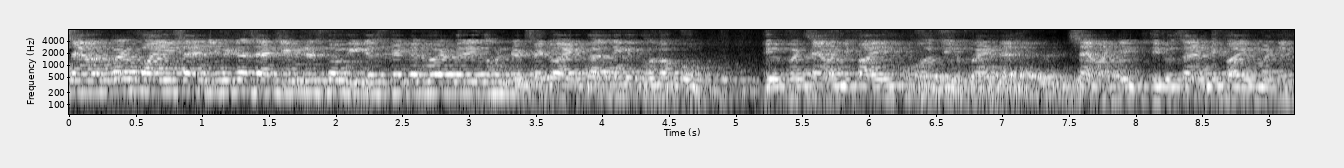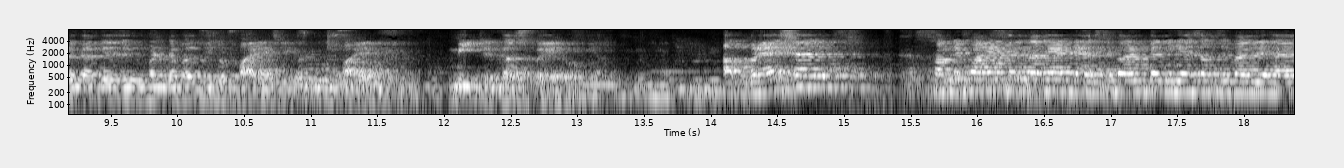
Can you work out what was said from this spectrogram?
7.5 سینٹی میٹر سینٹی میٹر کو میٹرز میں کنورٹ کریں تو 100 سے ڈیوائڈ کر دیں گے دونوں کو۔ 0.75 اور 0.075 ملٹیپل کر دیں 0.005 میٹر کا اسکوائر ہو گیا اب پریشر ہم نے فائنڈ کرنا ہے ڈینسٹی فائنڈ کرنی ہے سب سے پہلے ہے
